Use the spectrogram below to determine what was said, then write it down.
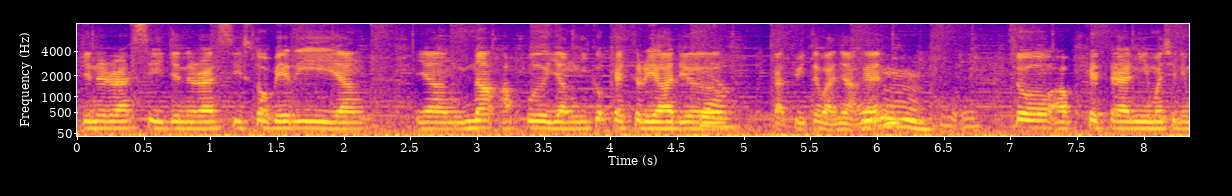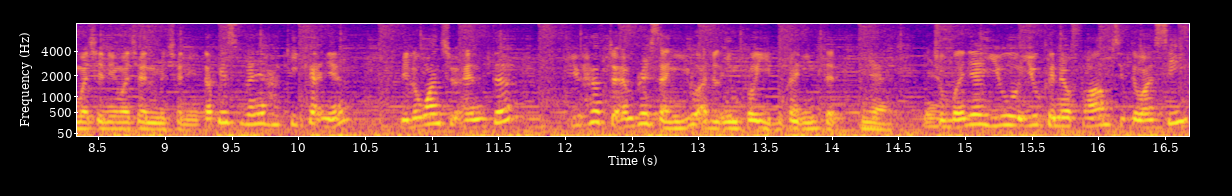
generasi-generasi strawberry yang yang nak apa yang ikut kriteria dia Yeah. kat Twitter banyak kan. Mm. So apa kriteria ni macam ni macam ni macam ni macam ni. Tapi sebenarnya hakikatnya bila once you enter you have to embrace yang you adalah employee bukan intern. Yeah. Yeah. Cumanya you you kena faham situasi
